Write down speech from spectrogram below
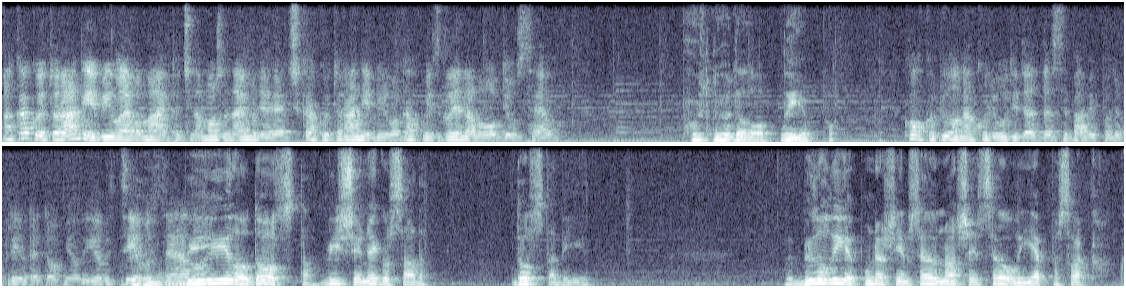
A kako je to ranije bilo, evo majka će nam možda najbolje reći, kako je to ranije bilo, kako je izgledalo ovdje u selu? Pa izgledalo lijepo. Koliko je bilo onako ljudi da, da se bavi poljoprivredom, je li, je li cijelo selo? Bilo dosta, više nego sada dosta bilo. Bilo lijepo u našem selu, naše selo lijepo svakako.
